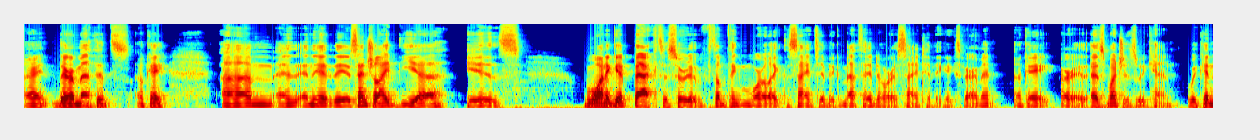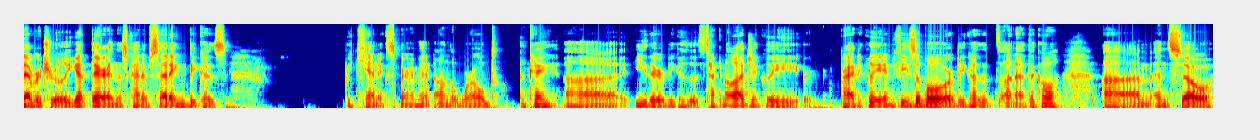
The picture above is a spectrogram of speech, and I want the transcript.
All right. There are methods. Okay. Um, and and the, the essential idea is we want to get back to sort of something more like the scientific method or a scientific experiment. Okay. Or as much as we can. We can never truly get there in this kind of setting because we can't experiment on the world okay uh, either because it's technologically practically infeasible or because it's unethical um, and so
